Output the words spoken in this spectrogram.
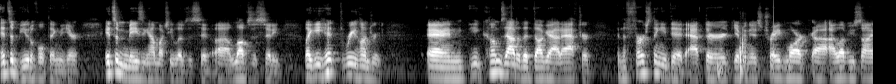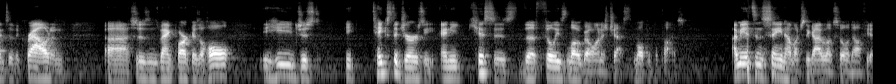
It's a beautiful thing to hear. It's amazing how much he lives the, uh, loves the city. Like he hit 300, and he comes out of the dugout after – and the first thing he did after giving his trademark uh, "I love you" sign to the crowd and uh, Citizens Bank Park as a whole, he just he takes the jersey and he kisses the Phillies logo on his chest multiple times. I mean, it's insane how much the guy loves Philadelphia.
